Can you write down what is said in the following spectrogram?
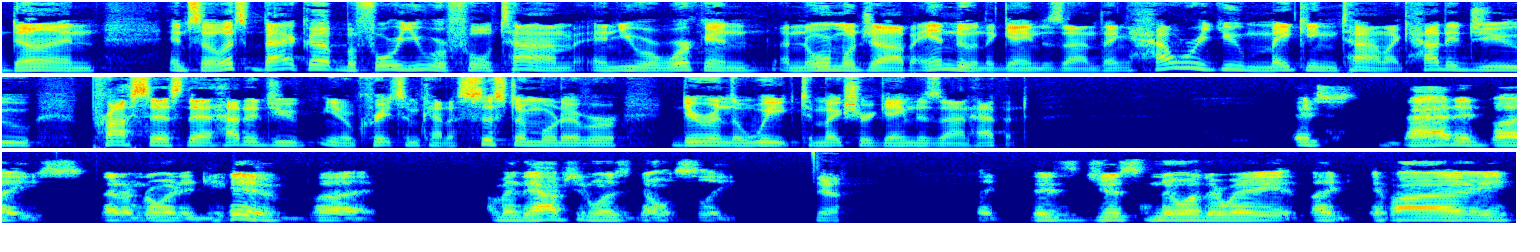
done. And so let's back up before you were full time and you were working a normal job and doing the game design thing. How were you making time? Like how did you process that? How did you, you know, create some kind of system or whatever during the week to make sure game design happened? It's bad advice that I'm going to give, but I mean the option was don't sleep like there's just no other way. Like if I,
